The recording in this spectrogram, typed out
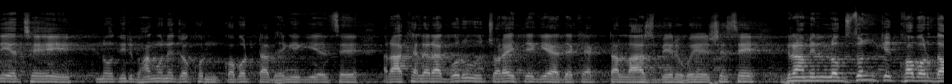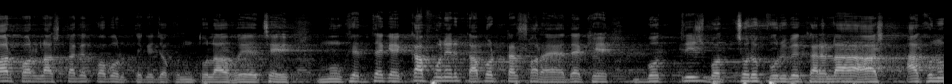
দিয়েছে। নদীর ভাঙনে যখন কবরটা ভেঙে গিয়েছে, রাখেলেরা গরু চড়াইতে গিয়ে দেখে একটা লাশ বের হয়ে এসেছে। গ্রামের লোকজনকে খবর দেওয়ার পর লাশটাকে কবর থেকে যখন তোলা হয়েছে, মুখের থেকে কাফনের কাপড়টা সরায় দেখে, বত্রিশ বছর পূর্বেকার লাশ এখনও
